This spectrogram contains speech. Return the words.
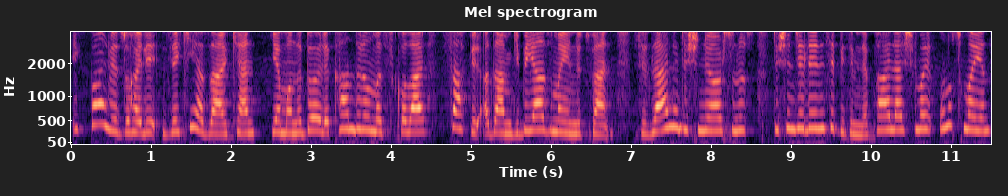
İkbal ve Zuhal'i zeki yazarken Yaman'ı böyle kandırılması kolay, saf bir adam gibi yazmayın lütfen. Sizler ne düşünüyorsunuz? Düşüncelerinizi bizimle paylaşmayı unutmayın.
